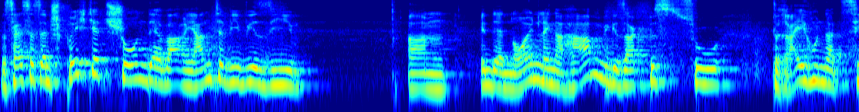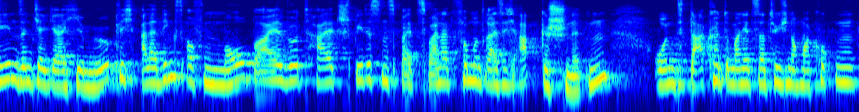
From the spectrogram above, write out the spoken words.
Das heißt, es entspricht jetzt schon der Variante, wie wir sie ähm, in der neuen Länge haben. Wie gesagt, bis zu 310 sind ja, ja hier möglich. Allerdings auf Mobile wird halt spätestens bei 235 abgeschnitten. Und da könnte man jetzt natürlich nochmal gucken,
